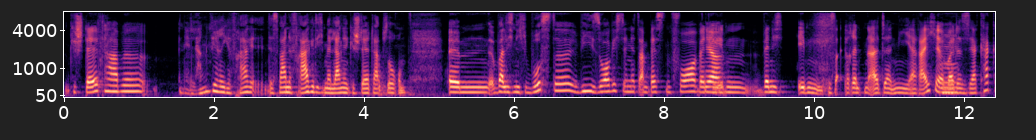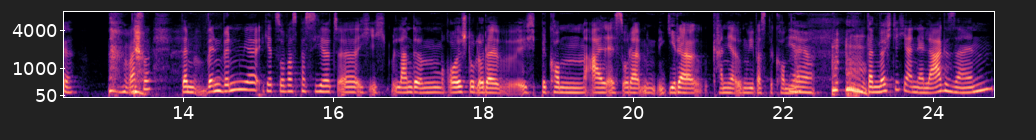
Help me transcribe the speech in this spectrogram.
gestellt habe. Eine langwierige Frage, das war eine Frage, die ich mir lange gestellt habe, so rum. Ähm, weil ich nicht wusste, wie sorge ich denn jetzt am besten vor, wenn Ja. eben, wenn ich eben das Rentenalter nie erreiche, weil das ist ja Kacke. Weißt du? Dann, wenn, wenn mir jetzt sowas passiert, äh, ich, ich lande im Rollstuhl oder ich bekomme ALS oder jeder kann ja irgendwie was bekommen. ne? ja. Dann möchte ich ja in der Lage sein,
